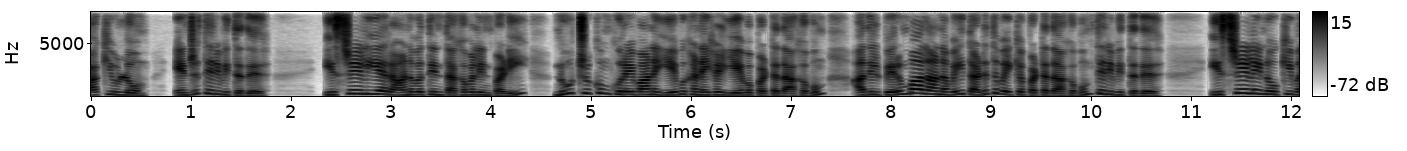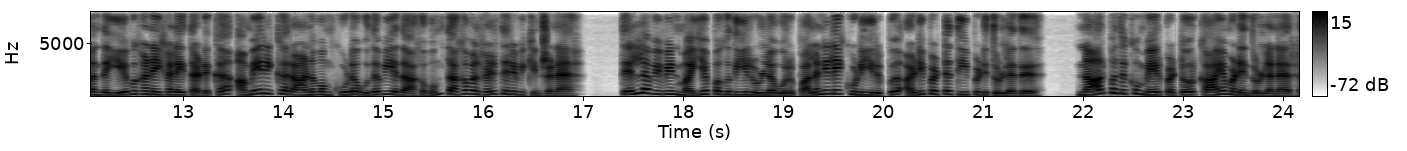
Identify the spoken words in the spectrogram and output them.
தாக்கியுள்ளோம். என்று தெரிவித்தது. இஸ்ரேலிய இராணுவத்தின் தகவலின்படி நூற்றுக்கும் குறைவான ஏவுகணைகள் ஏவப்பட்டதாகவும் அதில் பெரும்பாலானவை தடுத்து வைக்கப்பட்டதாகவும் தெரிவித்தது. இஸ்ரேலை நோக்கி வந்த ஏவுகணைகளை தடுக்க அமெரிக்க இராணுவம் கூட உதவியதாகவும் தகவல்கள் தெரிவிக்கின்றன. தெல்லவிவின் மையப்பகுதியில் உள்ள ஒரு பலநிலை குடியிருப்பு அடிபட்ட தீப்பிடித்துள்ளது. நாற்பதுக்கும் மேற்பட்டோர் காயமடைந்துள்ளனர்.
